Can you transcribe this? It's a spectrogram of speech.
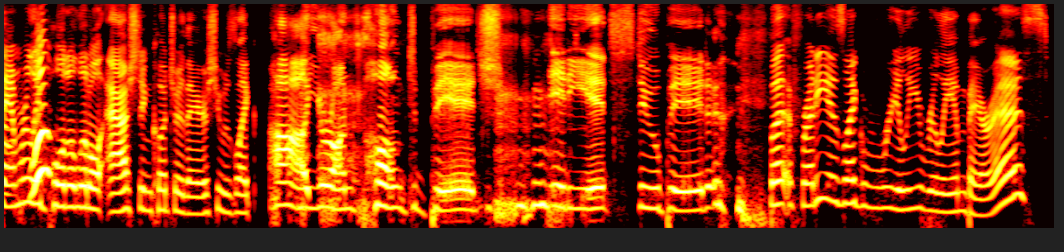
Sam really pulled a little Ashton Kutcher there. She was like, ah, you're unpunked, bitch. Idiot, stupid. but Freddie is like really, really embarrassed.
